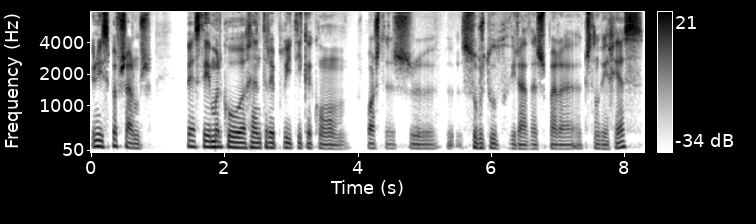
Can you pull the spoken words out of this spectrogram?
Eunice, para fecharmos, o PSD marcou a rentrée política com propostas, eh, sobretudo viradas para a questão do IRS.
